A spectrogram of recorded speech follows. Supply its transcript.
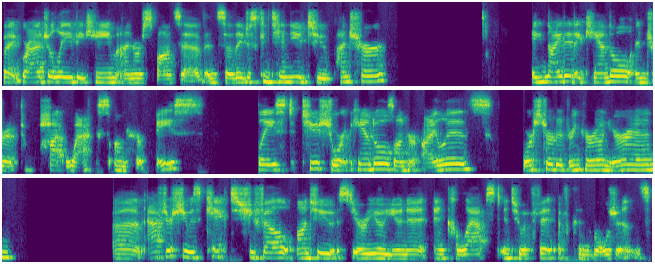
but gradually became unresponsive. And so they just continued to punch her, ignited a candle, and dripped hot wax on her face placed two short candles on her eyelids, forced her to drink her own urine. Um, after she was kicked, she fell onto a stereo unit and collapsed into a fit of convulsions.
